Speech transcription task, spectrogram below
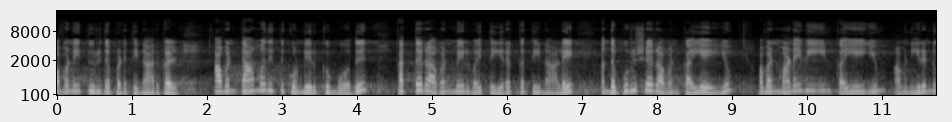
அவனை துரிதப்படுத்தினார்கள். அவன் தாமதித்து கொண்டிருக்கும் போது கத்தர் அவன் மேல் வைத்த இரக்கத்தினாலே அந்த புருஷர் அவன் கையையும் அவன் மனைவியின் கையையும் அவன் இரண்டு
